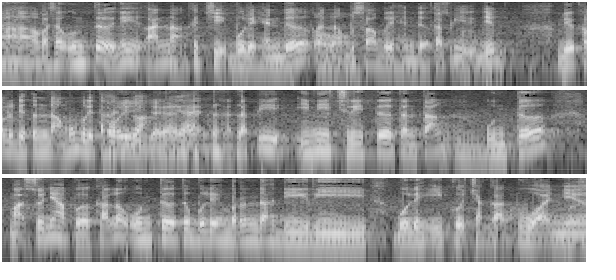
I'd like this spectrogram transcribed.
Ha pasal unta ni anak kecil boleh handle, Oh. anak besar boleh handle. Tapi dia dia kalau dia tendang pun boleh tahan Oi, juga jangan. kan? Ha, tapi ini cerita tentang unta. Maksudnya apa? Kalau unta tu boleh merendah diri boleh ikut cakap tuannya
